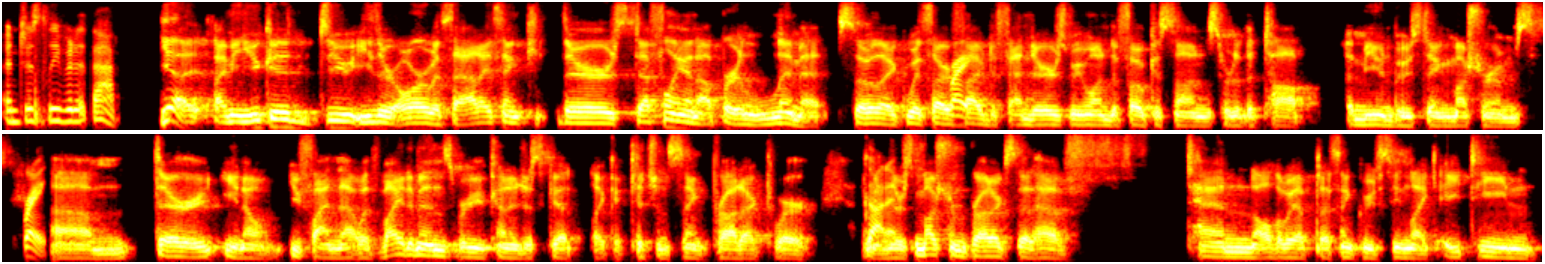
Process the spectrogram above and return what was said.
and just leave it at that? Yeah, I mean, you could do either or with that. I think there's definitely an upper limit. So, like with our right. five defenders, we wanted to focus on sort of the top immune boosting mushrooms. Right. Um, there, you know, you find that with vitamins where you kind of just get like a kitchen sink product where I mean, there's mushroom products that have 10 all the way up to, I think we've seen like 18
